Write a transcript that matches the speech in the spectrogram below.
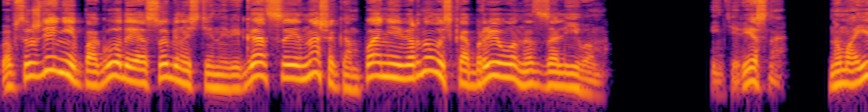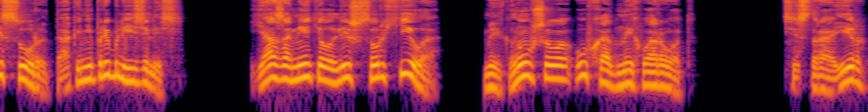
В обсуждении погоды и особенностей навигации наша компания вернулась к обрыву над заливом. Интересно, но мои суры так и не приблизились. Я заметил лишь Сурхила, мелькнувшего у входных ворот. Сестра Ир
